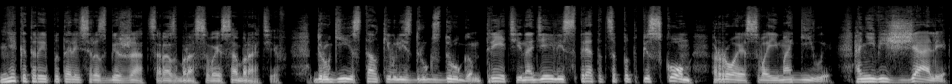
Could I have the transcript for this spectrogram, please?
Некоторые пытались разбежаться, разбрасывая собратьев. Другие сталкивались друг с другом. Третьи надеялись спрятаться под песком, роя свои могилы. Они визжали,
